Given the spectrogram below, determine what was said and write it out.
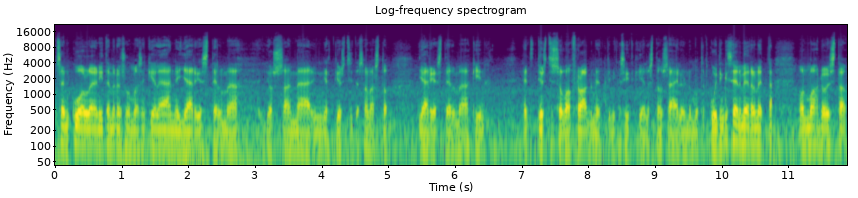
sen kuolleen Itämeren suomalaisen kielen äänenjärjestelmää jossain määrin ja tietysti sitä sanastojärjestelmääkin. että tietysti se on vain fragmentti, mikä siitä kielestä on säilynyt, mutta kuitenkin sen verran, että on mahdollista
